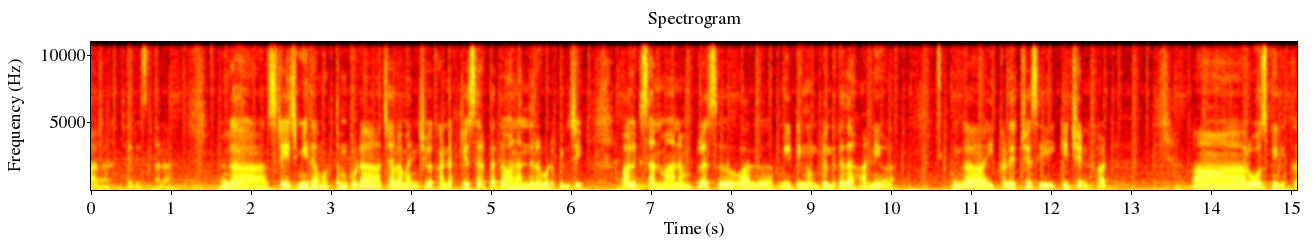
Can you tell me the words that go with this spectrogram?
బాగా చెర్రీస్ అలా. ఇంకా స్టేజ్ మీద మొత్తం కూడా చాలా మంచిగా కండక్ట్ చేశారు. పెద్దవాళ్ళందరూ కూడా పిలిచి వాళ్ళకి సన్మానం ప్లస్ వాళ్ళు మీటింగ్ ఉంటుంది కదా అన్నీ కూడా ఇంకా ఇక్కడ వచ్చేసి kitchen hut rose milk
